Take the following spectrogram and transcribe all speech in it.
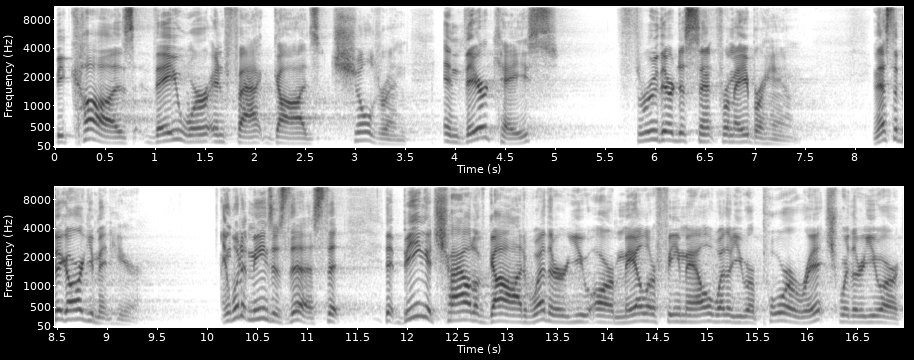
because they were, in fact, God's children. In their case, through their descent from Abraham. And that's the big argument here. And what it means is this that, that being a child of God, whether you are male or female, whether you are poor or rich, whether you are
